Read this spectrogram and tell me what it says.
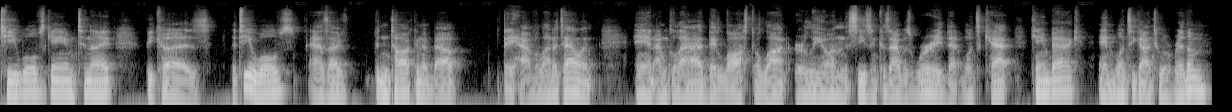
T Wolves game tonight because the T Wolves, as I've been talking about, they have a lot of talent. And I'm glad they lost a lot early on in the season because I was worried that once KAT came back and once he got into a rhythm,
